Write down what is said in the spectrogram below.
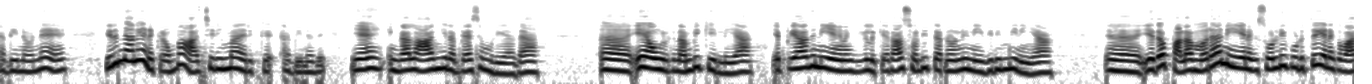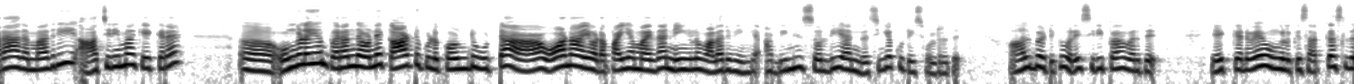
அப்படின்னோடனே இருந்தாலும் எனக்கு ரொம்ப ஆச்சரியமாக இருக்குது அப்படின்னது. ஏன்? எங்களால் ஆங்கிலம் பேச முடியாதா? ஏன் உங்களுக்கு நம்பிக்கை இல்லையா? எப்பயாவது நீ எங்களுக்கு ஏதாவது சொல்லித்தரணும்னு நீ விரும்பினியா? ஏதோ பல முறை நீ எனக்கு சொல்லி கொடுத்து எனக்கு வராத மாதிரி ஆச்சரியமாக கேட்குற உங்களையும் பிறந்தவொடனே காட்டுக்குள்ளே கொண்டு விட்டா ஓனாயோட பையன் மாதிரி தான் நீங்களும் வளருவீங்க அப்படின்னு சொல்லி அந்த சிங்கக்குட்டி சொல்கிறது ஆல்பர்ட்டுக்கு ஒரே சிரிப்பாக வருது. ஏற்கனவே உங்களுக்கு சர்க்கஸில்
